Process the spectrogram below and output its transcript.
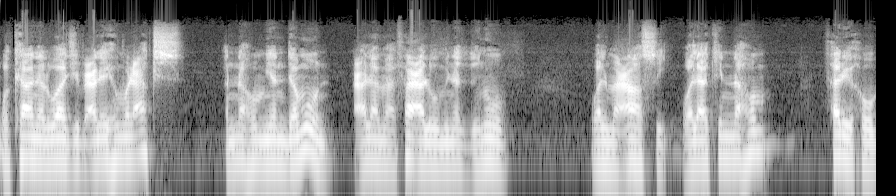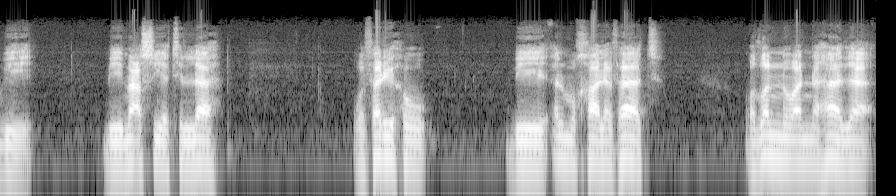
وكان الواجب عليهم العكس أنهم يندمون على ما فعلوا من الذنوب والمعاصي ولكنهم فرحوا بمعصية الله وفرحوا بالمخالفات وظنوا أن هذا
